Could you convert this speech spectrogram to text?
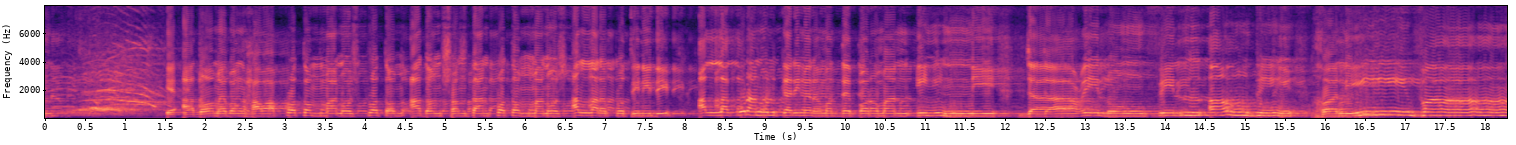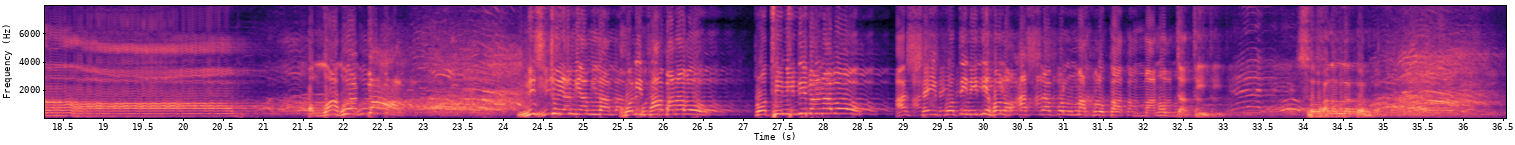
এ আদম এবং হাওয়া প্রথম মানুষ, প্রথম আদম সন্তান, প্রথম মানুষ আল্লাহর প্রতিনিধি। আল্লাহ কোরআনুল কারীমের মধ্যে পরমান ইন্নি জাইলুম ফিল আরদি খলিফা। আল্লাহু আকবার! নিশ্চয়ই আমি আল্লাহ খলিফা বানাবো, প্রতিনিধি বানাবো আর সেই প্রতিনিধি হলো আশরাফুল মাখলুকাত মানব জাতি। সুবহানাল্লাহ কোন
